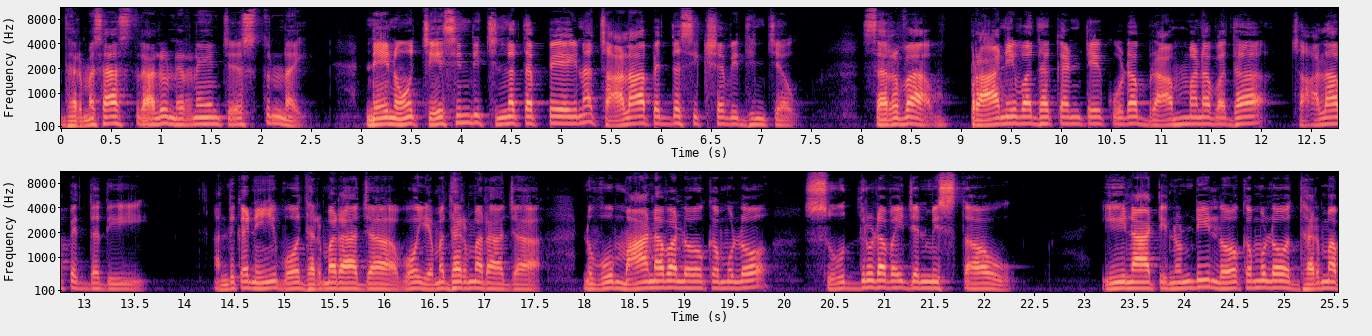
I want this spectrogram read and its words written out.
ధర్మశాస్త్రాలు నిర్ణయం చేస్తున్నాయి. నేను చేసింది చిన్న తప్పే అయినా చాలా పెద్ద శిక్ష విధించావు. సర్వ ప్రాణివధ కంటే కూడా బ్రాహ్మణ వధ చాలా పెద్దది. అందుకని ఓ ధర్మరాజా ఓ యమధర్మరాజా నువ్వు మానవలోకములో శూద్రుడవై జన్మిస్తావు. ఈనాటి నుండి లోకములో ధర్మ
